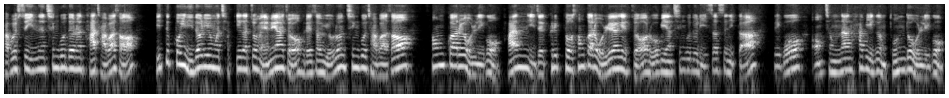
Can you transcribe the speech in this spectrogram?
잡을 수 있는 친구들은 다 잡아서 비트코인, 이더리움은 잡기가 좀 애매하죠. 그래서 이런 친구 잡아서 성과를 올리고 반 이제 크립토 성과를 올려야겠죠. 로비한 친구들이 있었으니까 그리고 엄청난 합의금 돈도 올리고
